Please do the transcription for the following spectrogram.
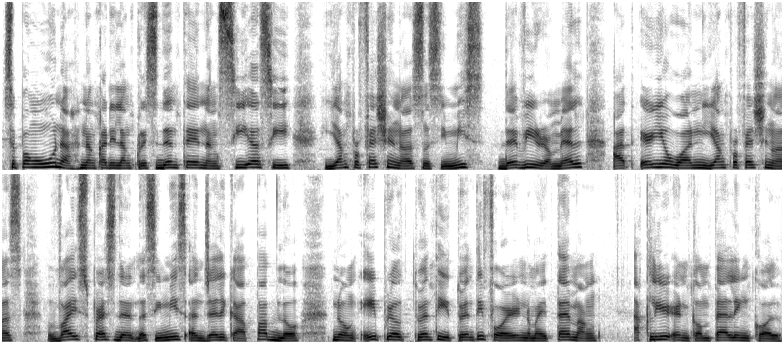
sa pangunguna ng kanilang presidente ng CLC Young Professionals na si Miss Devi Ramel at Area 1 Young Professionals Vice President na si Miss Angelica Pablo noong April 2024 na may temang A Clear and Compelling Call.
